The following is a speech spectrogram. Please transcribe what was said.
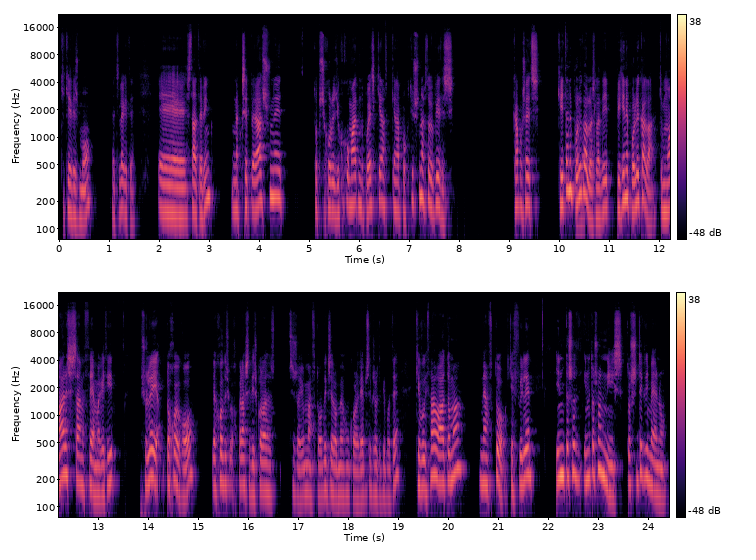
και κερδισμό, έτσι λέγεται, ε, stuttering, να ξεπεράσουν το ψυχολογικό κομμάτι του που έχει και να, και να αποκτήσουν αυτοπεποίθηση. Κάπως έτσι. Και ήταν πολύ καλός, δηλαδή πήγαινε πολύ καλά. Και μου άρεσε σαν θέμα, γιατί σου λέει, το έχω εγώ, έχω, έχω περάσει δύσκολα στη ζωή μου με αυτό, δεν ξέρω, με έχουν κοροϊδέψει, δεν ξέρω οτιδήποτε, και βοηθάω άτομα με αυτό. Και φίλε, είναι τόσο, είναι τόσο νης, τόσο συγκεκριμένο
